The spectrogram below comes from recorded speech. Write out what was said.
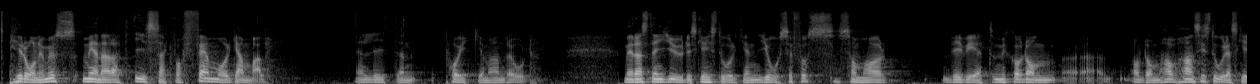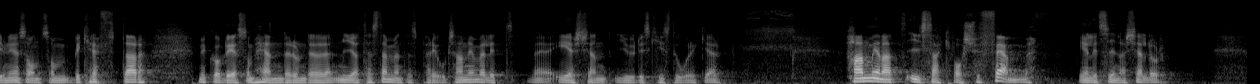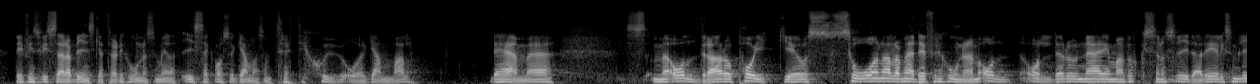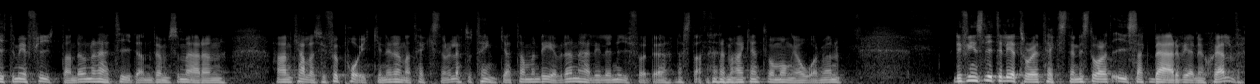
Hieronymus menar att Isak var fem år gammal. En liten pojke med andra ord. Medan den judiska historikern Josefus, som har vi vet mycket av, dem, eh, av, dem, av hans historieskrivning är sånt som bekräftar mycket av det som händer under Nya Testamentets period. Så han är en väldigt eh, erkänd judisk historiker. Han menar att Isak var 25 enligt sina källor. Det finns vissa rabbinska traditioner som menar att Isak var så gammal som 37 år gammal. Det här med, med åldrar och pojke och son, alla de här definitionerna med ålder och när är man vuxen och så vidare. Det är liksom lite mer flytande under den här tiden, vem som är en han kallas ju för pojken i denna texten. Det är lätt att tänka att ja, men det är väl den här lille nyfödde nästan, men han kan inte vara många år. Men det finns lite ledtrådar i texten. Det står att Isak bär veden själv.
